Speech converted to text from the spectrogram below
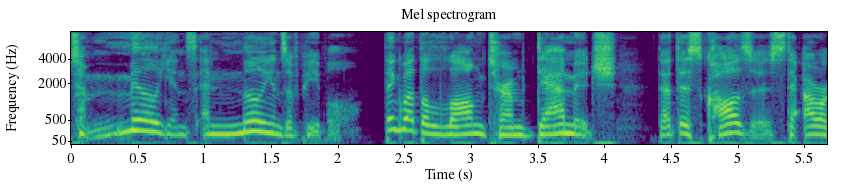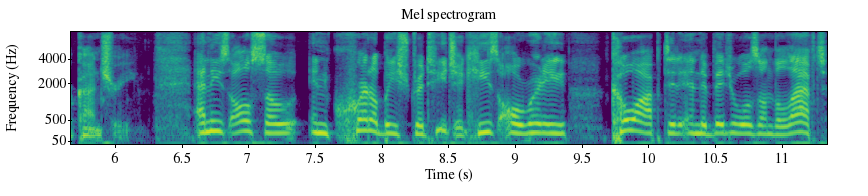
to millions and millions of people. Think about the long term damage that this causes to our country. And he's also incredibly strategic. He's already co opted individuals on the left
